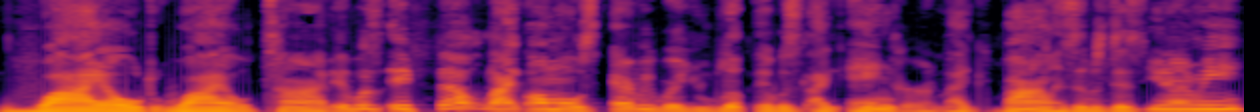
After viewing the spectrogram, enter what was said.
wild, wild time. It was. It felt like almost everywhere you looked, it was like anger, like violence. It was just, you know what I mean.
